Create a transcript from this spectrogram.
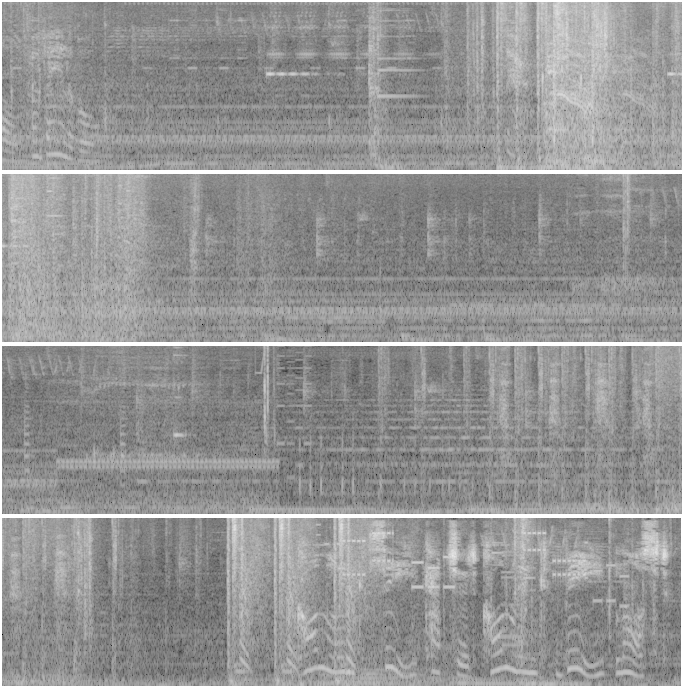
Wormhole available. Comlink C captured. Comlink B lost.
